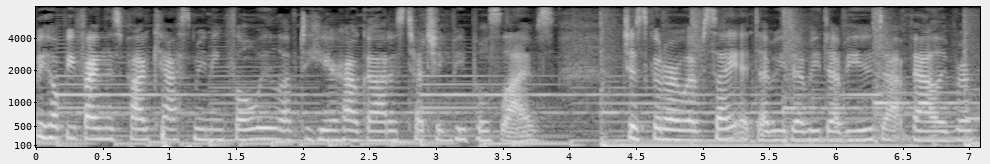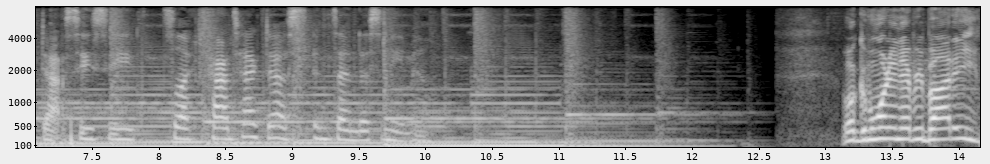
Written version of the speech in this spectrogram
We hope you find this podcast meaningful. We love to hear how God is touching people's lives. Just go to our website at www.valleybrook.cc, select Contact Us, and send us an email. Well, good morning, everybody.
